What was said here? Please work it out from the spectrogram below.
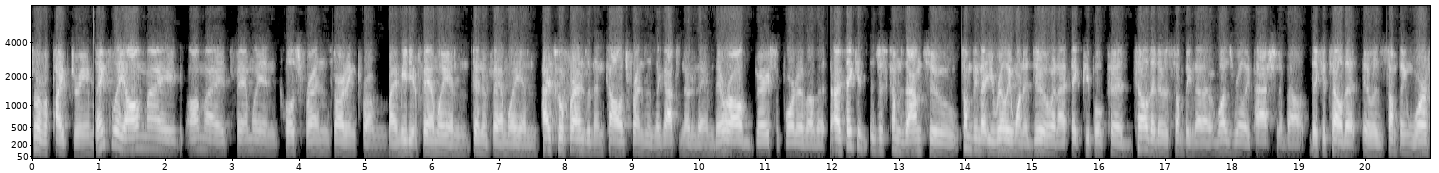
sort of a pipe dream. Thankfully, all my all my family and close friends, starting from my immediate family and extended family and high school friends and then college friends as I got to Notre Dame, they were all very supportive of it. I think it, it just comes down to something that you really want to do, and I think people could tell that it was something that I was really passionate about. They could tell that it was something worth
